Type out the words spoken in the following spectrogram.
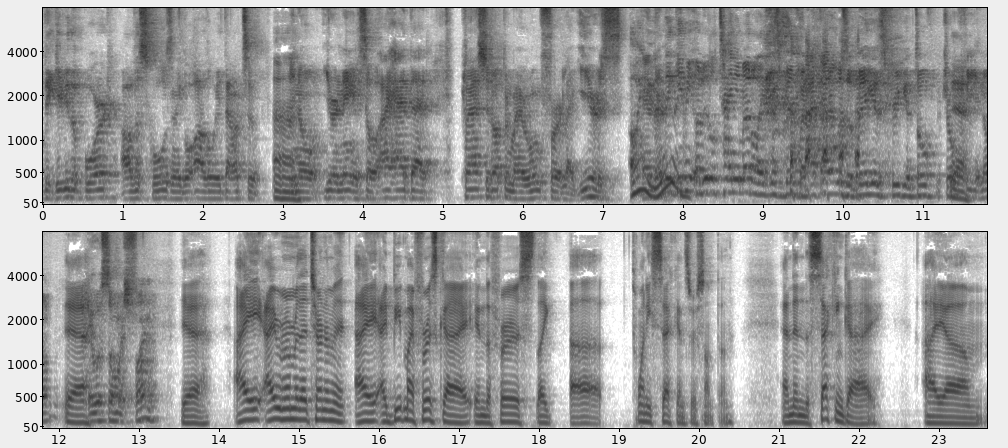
they give you the board, all the schools, and they go all the way down to Uh-huh. you know your name. So I had that plastered up in my room for like years. Oh, you and then they gave me a little tiny medal like this big, but I thought it was the biggest freaking trophy. Yeah. You know? Yeah. It was so much fun. Yeah. I, I remember that tournament. I, I beat my first guy in the first like uh 20 seconds or something. And then the second guy, I um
